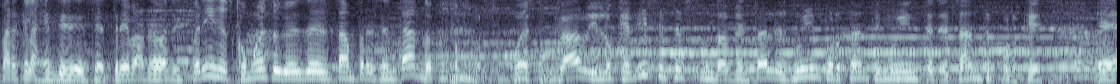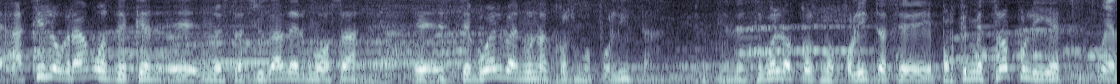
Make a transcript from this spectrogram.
para que la gente se atreva lleva nuevas experiencias, como esto que ustedes están presentando. Por supuesto, claro, y lo que dices es fundamental, es muy importante y muy interesante, porque eh, así logramos de que eh, nuestra ciudad hermosa eh, se vuelva en una cosmopolita. ¿Entiendes? Se vuelva cosmopolita, se- porque Metrópoli es pues,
